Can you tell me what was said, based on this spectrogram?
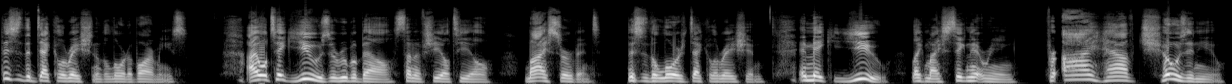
this is the declaration of the Lord of armies. I will take you, Zerubbabel, son of Shealtiel, my servant, this is the Lord's declaration. And make you like my signet ring, for I have chosen you.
